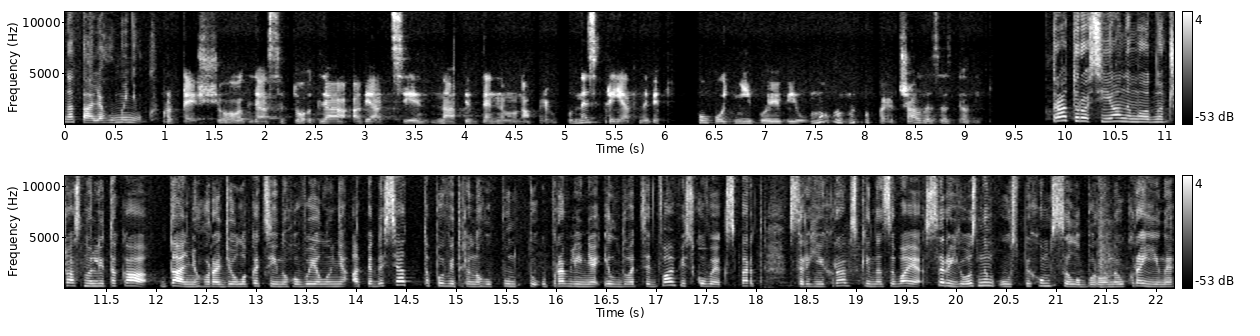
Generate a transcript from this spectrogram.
Наталя Гуменюк. про те, що для ситу... для авіації на південному напрямку несприятливі погодні бойові умови, ми попереджали заздалегідь. Втрату росіянами одночасно літака дальнього радіолокаційного виявлення А-50 та повітряного пункту управління Іл-22 військовий експерт Сергій Грабський називає серйозним успіхом Сил оборони України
